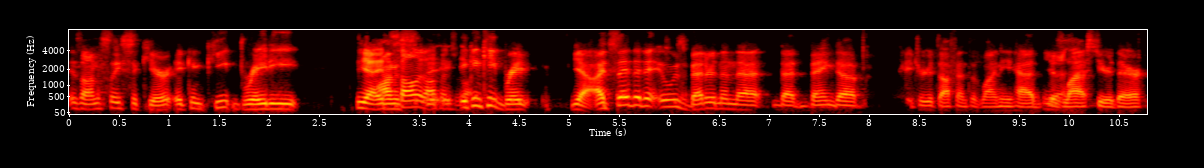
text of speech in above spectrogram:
is honestly secure. It can keep Brady. Yeah, it's solid offensive. It, it, can keep Brady. Yeah, I'd say that it, it was better than that that banged up Patriots offensive line he had his last year there.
